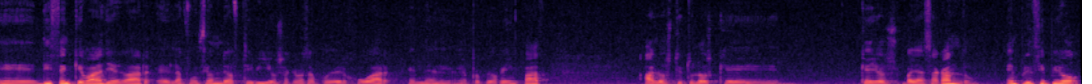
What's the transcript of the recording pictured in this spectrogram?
Eh, dicen que va a llegar eh, la función de Off TV, o sea que vas a poder jugar en el propio Gamepad a los títulos que, que ellos vayan sacando. En principio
